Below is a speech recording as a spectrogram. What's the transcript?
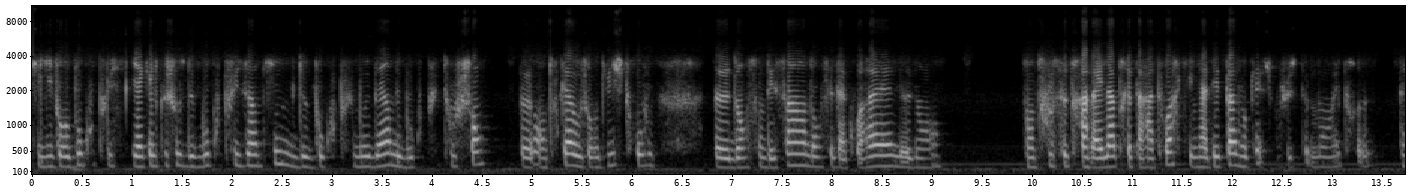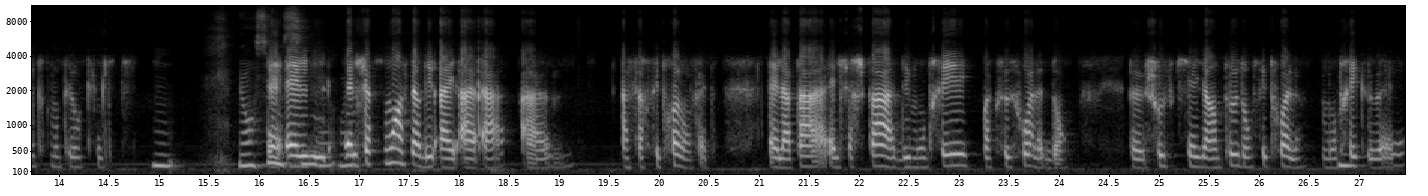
s'y livre beaucoup plus. Il y a quelque chose de beaucoup plus intime, de beaucoup plus moderne, de beaucoup plus touchant. Euh, en tout cas, aujourd'hui, je trouve, euh, dans son dessin, dans ses aquarelles, dans, dans tout ce travail-là préparatoire qui n'avait pas vocation justement à être, être monté au public. Hmm. Mais on sait elle, elle, cherche moins à faire, des, à, à, à, à, faire ses preuves, en fait. Elle ne elle cherche pas à démontrer quoi que ce soit là-dedans. Euh, chose qui y a un peu dans ses toiles, montrer hmm. que elle,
